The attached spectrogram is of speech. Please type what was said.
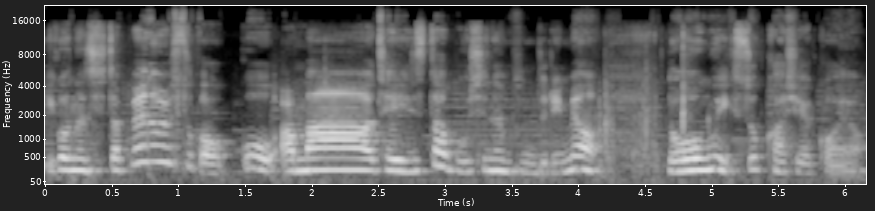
이거는 진짜 빼놓을 수가 없고 아마 제 인스타 보시는 분들이면 너무 익숙하실 거예요.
